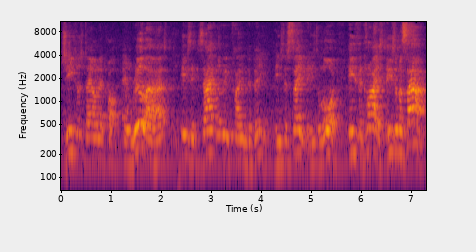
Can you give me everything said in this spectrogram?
Jesus down that cross and realized he's exactly who he claimed to be. He's the Savior. He's the Lord. He's the Christ. He's the Messiah.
